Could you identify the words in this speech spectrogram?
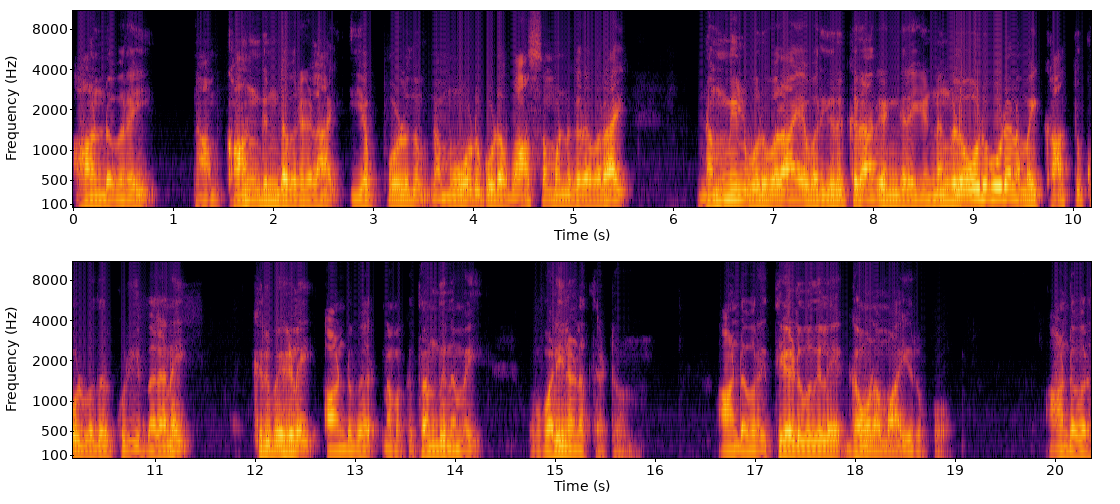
ஆண்டவரை நாம் காண்கின்றவர்களாய் எப்பொழுதும் நம்மோடு கூட வாசம் பண்ணுகிறவராய் நம்மில் ஒருவராய் அவர் இருக்கிறார் என்கிற எண்ணங்களோடு கூட நம்மை காத்து கொள்வதற்குரிய பலனை கிருபைகளை ஆண்டவர் நமக்கு தந்து நம்மை வழிநடத்தட்டும். ஆண்டவரை தேடுவதிலே கவனமாக இருப்போம் ஆண்டவர்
